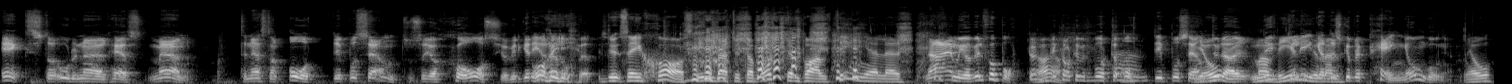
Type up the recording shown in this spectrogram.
extraordinär häst. Men till nästan 80% så säger jag chas. Jag vill gardera här loppet. du säger chas. Det innebär att du tar bort den på allting eller? Nej, men jag vill få bort den. Ja, ja. Det är klart jag vill få bort till 80%. Jo, det där. ju, ligger att men- det ska bli pengar omgången. Jo,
